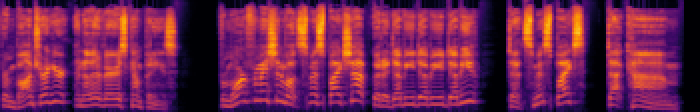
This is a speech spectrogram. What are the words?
from Bontrager and other various companies. For more information about Smith's Bike Shop, go to www.smithsbikes.com.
